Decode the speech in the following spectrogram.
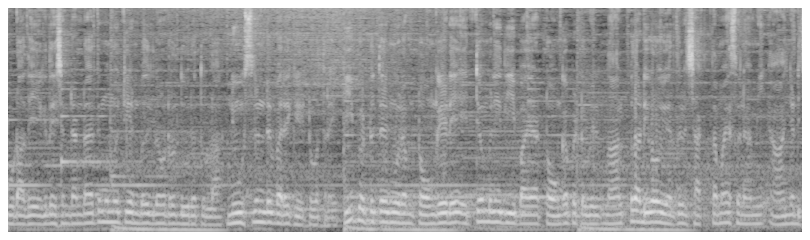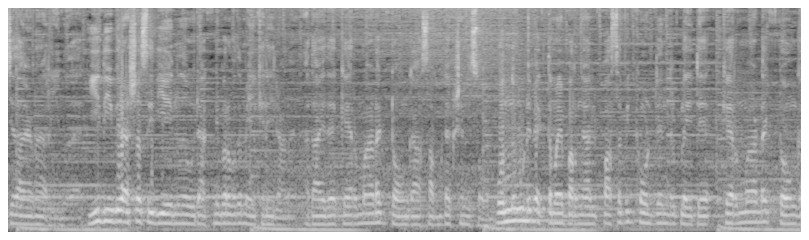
കൂടാതെ ഏകദേശം രണ്ടായിരത്തി മുന്നൂറ്റി എൺപത് കിലോമീറ്റർ ദൂരത്തുള്ള ന്യൂസിലൻഡ് വരെ കേട്ടുവത്രേ. ഈ പൊട്ടിത്തെറി മൂലം ടോങ്കയുടെ ഏറ്റവും വലിയ ദ്വീപായ ടോങ്ക പെട്ടുവിൽ നാൽപ്പത് അടികൾ ഉയരത്തിൽ ശക്തമായ സുനാമി ആഞ്ഞടിച്ചതായാണ് അറിയുന്നത്? ഈ ദ്വീപരാഷ്ട്ര സ്ഥിതി ചെയ്യുന്നത് ഒരു അഗ്നിപർവത മേഖലയിലാണ് അതായത് കെർമാഡക് ടോങ്ക സബ്ഡക്ഷൻ സോൺ. ഒന്നുകൂടി വ്യക്തമായി പറഞ്ഞാൽ Pacific continental plate Kermadec Tonga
